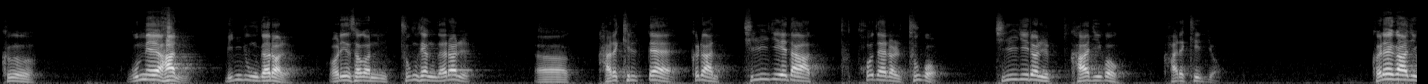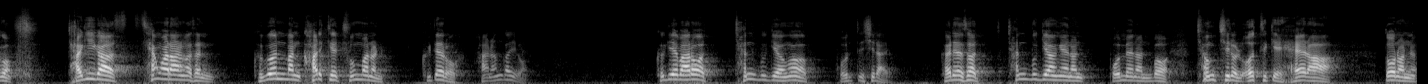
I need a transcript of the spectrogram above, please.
그 우매한 민중들을 어리석은 중생들을 어, 가르칠 때 그러한 진리에다가 토대를 두고 진리를 가지고 가르치죠. 그래가지고 자기가 생활하는 것은 그것만 가르쳐 주면은 그대로 하는 거요. 그게 바로 천부경의 본뜻이라요. 그래서 천부경에는 보면은 뭐 정치를 어떻게 해라 또는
